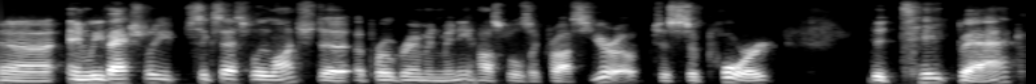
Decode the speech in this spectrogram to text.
uh, and we've actually successfully launched a, a, program in many hospitals across Europe to support the take back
